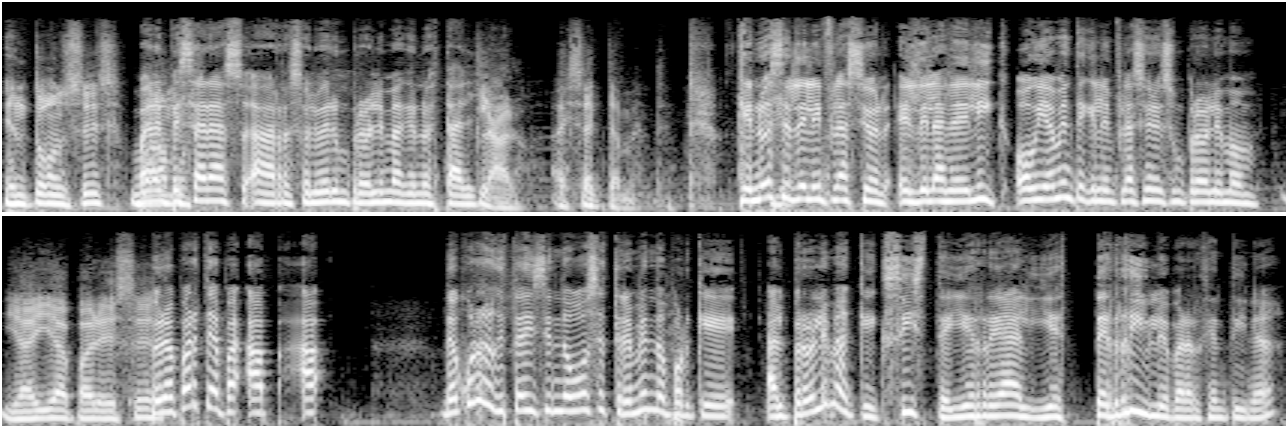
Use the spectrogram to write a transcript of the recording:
Entonces, Van a empezar a, resolver un problema que no es tal. Claro, exactamente. Que no es el de la inflación, el de las LELIC. Obviamente que la inflación es un problemón. Y ahí aparece. Pero aparte, apa- a- a- de acuerdo a lo que está diciendo vos, es tremendo porque al problema que existe y es real y es terrible para Argentina,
